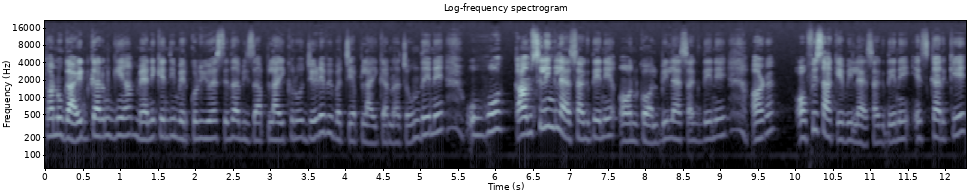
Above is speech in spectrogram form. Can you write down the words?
ਤੁਹਾਨੂੰ ਗਾਈਡ ਕਰਨਗੀਆਂ। ਮੈਂ ਨਹੀਂ ਕਹਿੰਦੀ ਮੇਰੇ ਕੋਲ ਯੂਐਸਏ ਦਾ ਵੀਜ਼ਾ ਅਪਲਾਈ ਕਰੋ, ਜਿਹੜੇ ਵੀ ਬੱਚੇ ਅਪਲਾਈ ਕਰਨਾ ਚਾਹੁੰਦੇ ਨੇ, ਉਹ ਕਾਉਂਸਲਿੰਗ ਲੈ ਸਕਦੇ ਨੇ ਔਨ ਕਾਲ ਵੀ ਲੈ ਸਕਦੇ ਨੇ, ਔਰ ਆਫਿਸ ਆ ਕੇ ਵੀ ਲੈ ਸਕਦੇ ਨੇ। ਇਸ ਕਰਕੇ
